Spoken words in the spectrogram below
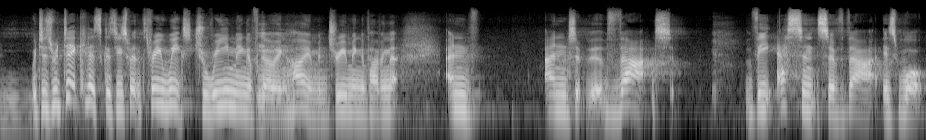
which is ridiculous because you spent three weeks dreaming of going mm. home and dreaming of having that. And, and that, the essence of that is what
